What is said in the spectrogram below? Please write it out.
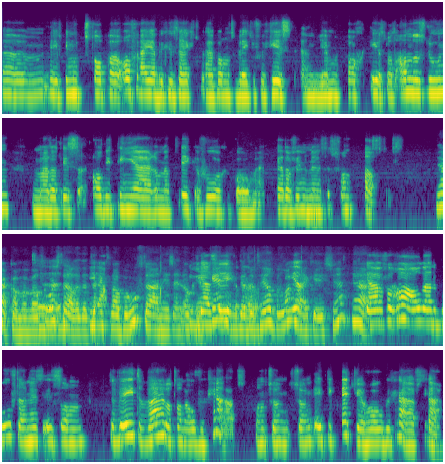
um, heeft die moeten stoppen. Of wij hebben gezegd, we hebben ons een beetje vergist en je moet toch eerst wat anders doen. Maar dat is al die tien jaren met twee keer voorgekomen. Verder vinden mensen het fantastisch. Ja, ik kan me wel uh, voorstellen dat er echt wel behoefte aan is. En ook herkenning, ja, dat het heel belangrijk ja. is. Hè? Ja. ja, vooral waar de behoefte aan is, is om te weten waar het dan over gaat. Want zo'n zo'n etiketje hoogbegaafd, ja,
